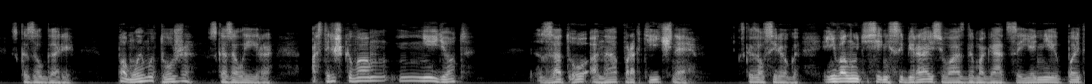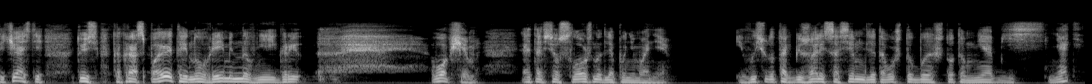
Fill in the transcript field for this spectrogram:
— сказал Гарри. — По-моему, тоже, — сказала Ира. — А стрижка вам не идет. — Зато она практичная, — сказал Серега. — И не волнуйтесь, я не собираюсь вас домогаться. Я не по этой части, то есть как раз по этой, но временно вне игры... В общем, это все сложно для понимания. — И вы сюда так бежали совсем для того, чтобы что-то мне объяснять?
